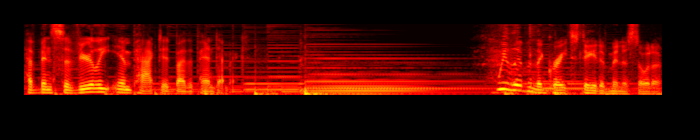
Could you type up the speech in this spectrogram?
have been severely impacted by the pandemic. We live in the great state of Minnesota.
